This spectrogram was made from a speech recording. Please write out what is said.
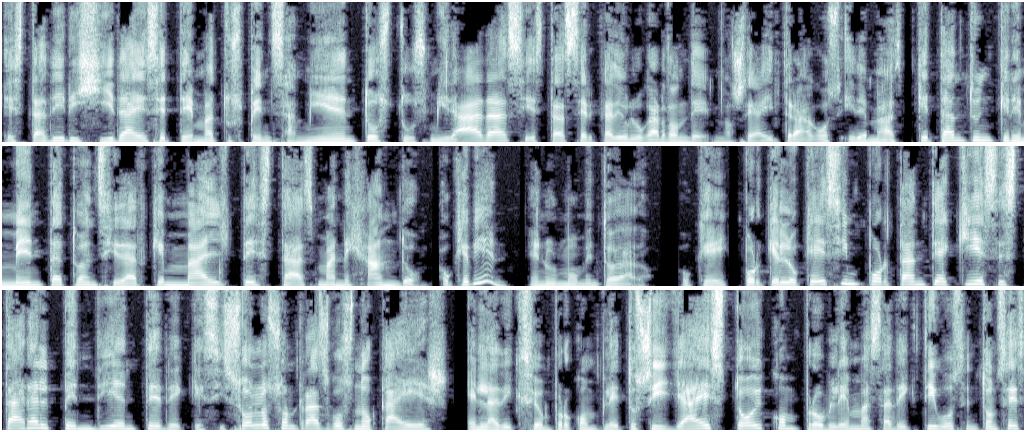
está dirigida a ese tema, tus pensamientos, tus miradas, si estás cerca de un lugar donde, no sé, hay tragos y demás, qué tanto incrementa tu ansiedad, qué mal te estás manejando o qué bien en un momento dado. ¿Ok? Porque lo que es importante aquí es estar al pendiente de que si solo son rasgos no caer en la adicción por completo. Si ya estoy con problemas adictivos, entonces,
